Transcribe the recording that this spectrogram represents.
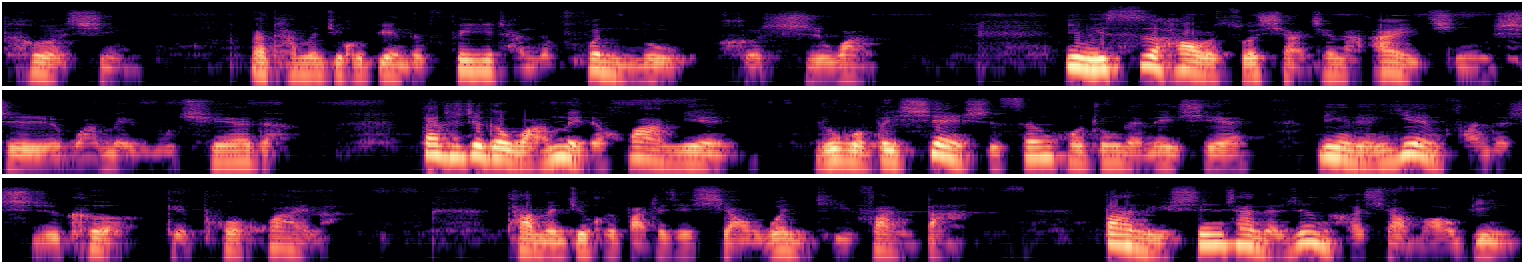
特性，那他们就会变得非常的愤怒和失望，因为四号所想象的爱情是完美无缺的，但是这个完美的画面。如果被现实生活中的那些令人厌烦的时刻给破坏了，他们就会把这些小问题放大，伴侣身上的任何小毛病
